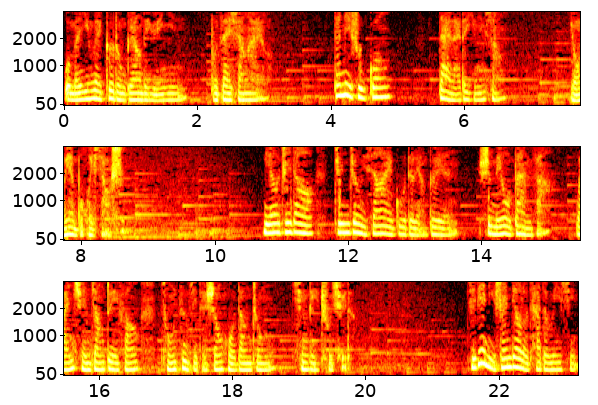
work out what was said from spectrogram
我们因为各种各样的原因不再相爱了，但那束光带来的影响。永远不会消失。你要知道，真正相爱过的两个人是没有办法完全将对方从自己的生活当中清理出去的。即便你删掉了他的微信，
